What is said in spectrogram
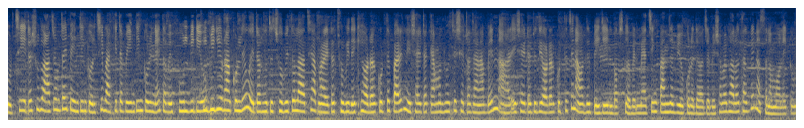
করছি। এটা শুধু আঁচলটাই পেন্টিং করেছি, বাকিটা পেন্টিং করি নাই, তবে ফুল ভিডিও ভিডিও না করলেও এটার হচ্ছে ছবি তোলা আছে, আপনারা এটা ছবি দেখে অর্ডার করতে পারেন। এই শাড়িটা কেমন হয়েছে সেটা জানাবেন। আর এই শাড়িটা যদি অর্ডার করতে চান, আমাদের পেজে ইনবক্স করবেন। ম্যাচিং পাঞ্জাবিও করে দেওয়া যাবে। সবাই ভালো থাকবেন, আসসালামু আলাইকুম।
